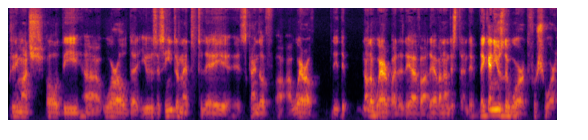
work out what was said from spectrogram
pretty much all the uh, world that uses internet today is kind of uh, aware of the, the not aware, but they have they have an understanding. They can use the word for sure.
